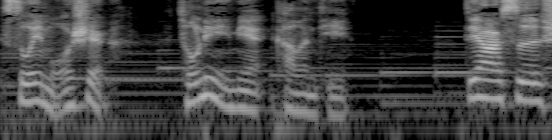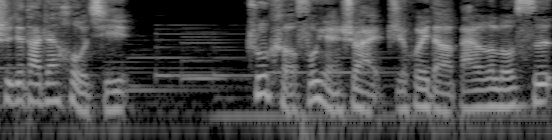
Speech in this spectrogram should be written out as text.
思维模式，从另一面看问题。第二次世界大战后期，朱可夫元帅指挥的白俄罗斯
